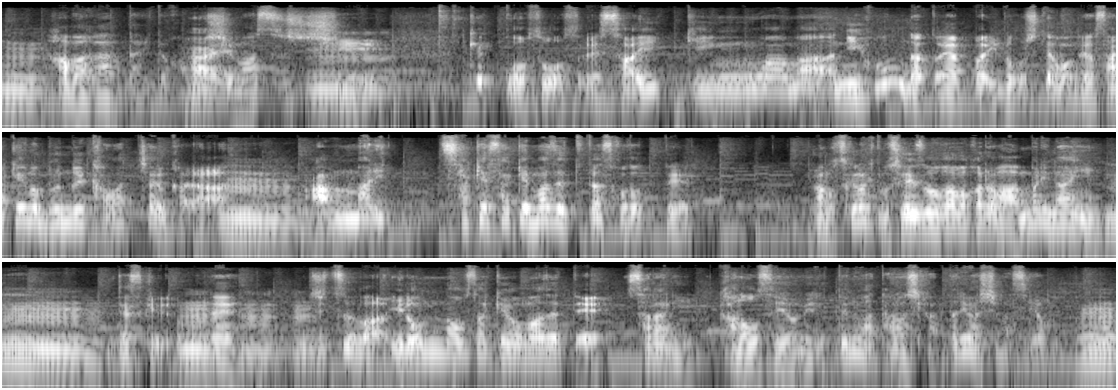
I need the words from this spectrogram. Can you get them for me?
ーうん。幅があったりとかもしますし、結構そうですね。最近はまあ日本だとやっぱりどうしてもね酒の分類変わっちゃうから、うん。あんまり酒酒混ぜて出すことってあの少なくとも製造側からはあんまりないんうんですけれどもね、うんうんうん実はいろんなお酒を混ぜてさらに可能性を見るっていうのは楽しかったりはしますよ。うん。っ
